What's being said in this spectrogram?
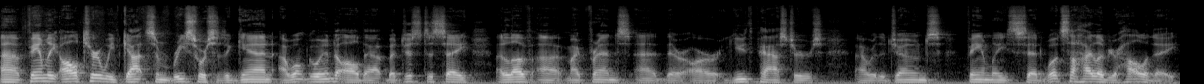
uh, Family Altar, we've got some resources again. I won't go into all that, but just to say, I love uh, my friends. Uh, there are youth pastors uh, where the Jones family said, What's the highlight of your holiday?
